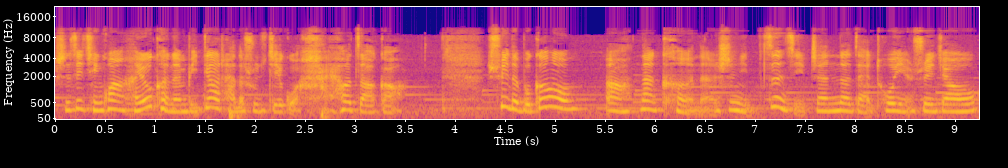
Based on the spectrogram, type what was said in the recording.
实际情况很有可能比调查的数据结果还要糟糕。睡得不够啊，那可能是你自己真的在拖延睡觉哦。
